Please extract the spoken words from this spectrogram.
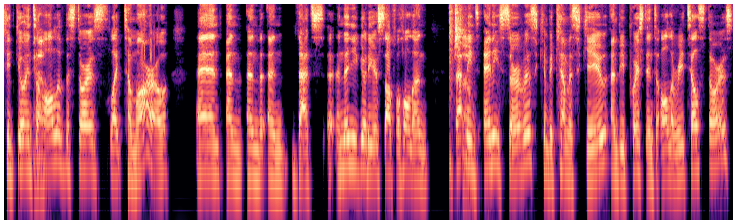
could go into Yeah. all of the stores like tomorrow, and and and and that's and then you go to yourself, well, hold on, that So- means any service can become a SKU and be pushed into all the retail stores,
